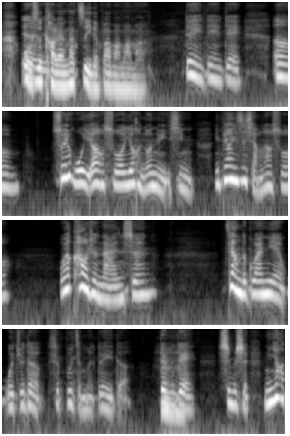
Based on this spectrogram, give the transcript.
或者是嗯考量他自己的爸爸妈妈。对对对，嗯、所以我也要说，有很多女性，你不要一直想到说我要靠着男生这样的观念，我觉得是不怎么对的，对不对？是不是？你要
